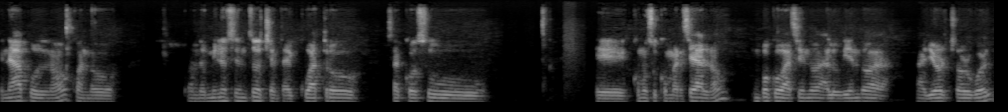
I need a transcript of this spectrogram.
en Apple, ¿no? Cuando, cuando en 1984 sacó su, eh, como su comercial, ¿no? Un poco haciendo, aludiendo a, George Orwell.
